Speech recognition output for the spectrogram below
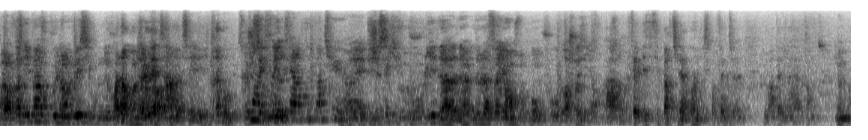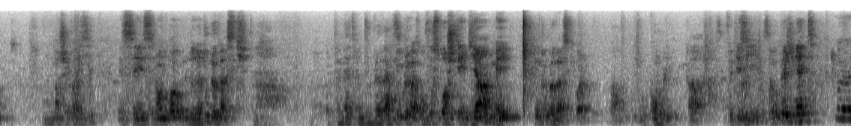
Alors, le papier peint, vous pouvez l'enlever si vous ne voulez Oh non, moi je le pas. laisse, hein, c'est très beau. Parce que je Non, sais que il vous voulez. faire un coup de peinture. Ouais, et puis je sais que vous, vous vouliez de la, de la- de la faïence, donc bon, il faudra choisir. Ah, faites laisser cette partie-là quoi, parce qu'en fait, euh, je me rappelle ma tante. Même- Ne marchez pas ici. C'est c'est l'endroit où- de la double vasque. On peut mettre une double vasque. Double vasque. Il faut se projeter bien, mais une double vasque, voilà. Ah, vous comblez. Ah, ça me fait plaisir. Ça vous plaît, Ginette? Euh,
